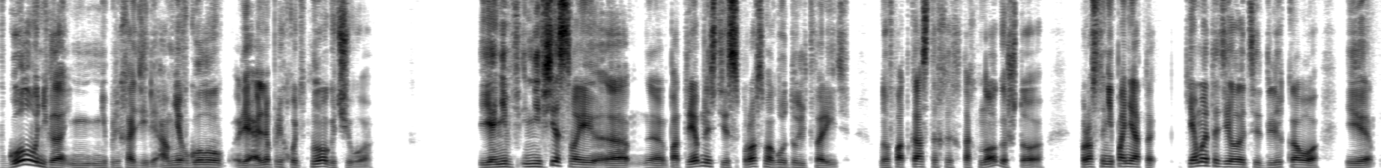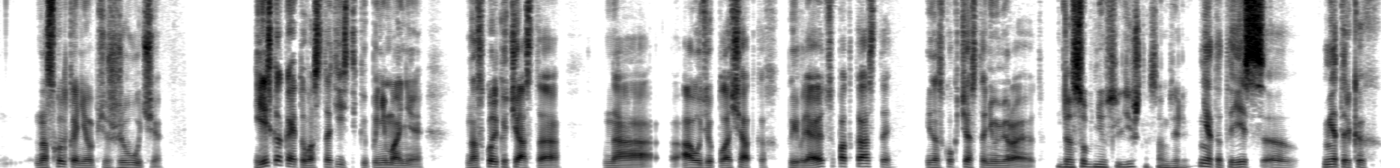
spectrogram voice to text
в голову никогда не приходили, а мне в голову реально приходит много чего. И я не, не все свои э, э, потребности и спрос могу удовлетворить. Но в подкастах их так много, что просто непонятно, кем это делается и для кого, и насколько они вообще живучи. Есть какая-то у вас статистика и понимание, насколько часто на аудиоплощадках появляются подкасты и насколько часто они умирают? Да особо не уследишь, на самом деле. Нет, это есть э, в метриках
